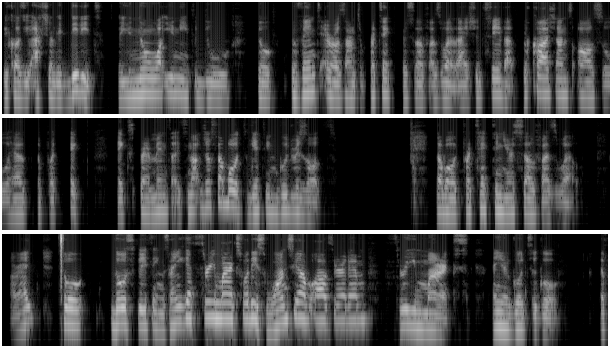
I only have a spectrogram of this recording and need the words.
because you actually did it. So you know what you need to do to prevent errors and to protect yourself as well. I should say that precautions also help to protect the experimenter. It's not just about getting good results, it's about protecting yourself as well. All right. So those three things, and you get three marks for this. Once you have all three of them, three marks, and you're good to go. The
